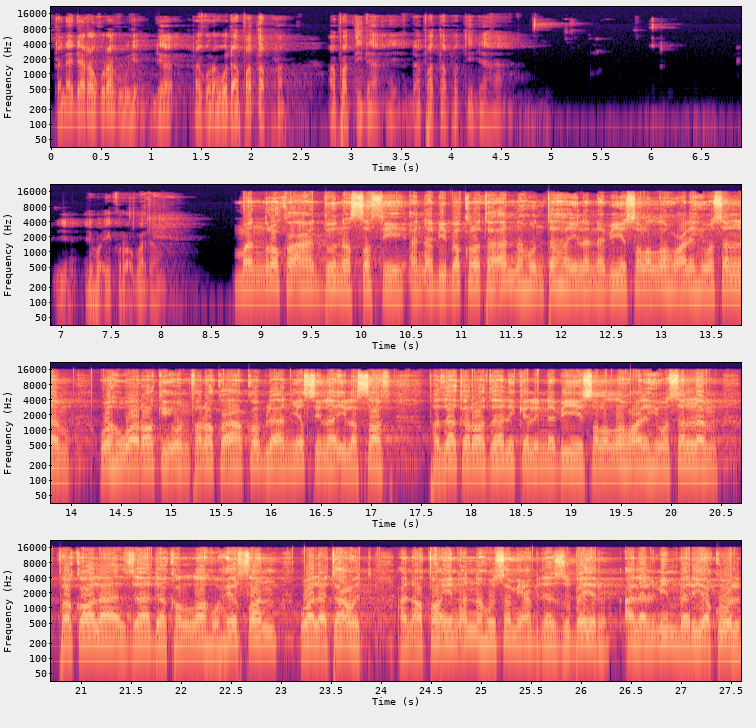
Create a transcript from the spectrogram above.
Karena dia ragu-ragu ya. Dia ragu-ragu dapat apa apa tidak ya. Dapat apa tidak. Ya, ya iwa ikra badang Man raka'a duna safi an Abi Bakrata annahu intaha ila Nabi sallallahu alaihi wasallam wa huwa raki'un faraka'a qabla an yasila ila saf. فذكر ذلك للنبي صلى الله عليه وسلم فقال زادك الله حرصا ولا تعد. عن عطاء أنه سمع ابن الزبير على المنبر يقول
